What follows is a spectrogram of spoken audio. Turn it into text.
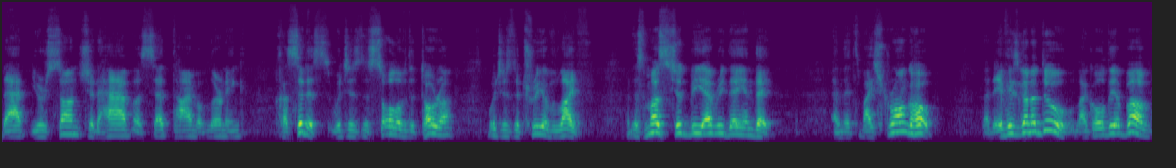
that your son should have a set time of learning Chassidus, which is the soul of the Torah, which is the tree of life. And this must should be every day and day. And it's my strong hope that if he's going to do like all the above,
